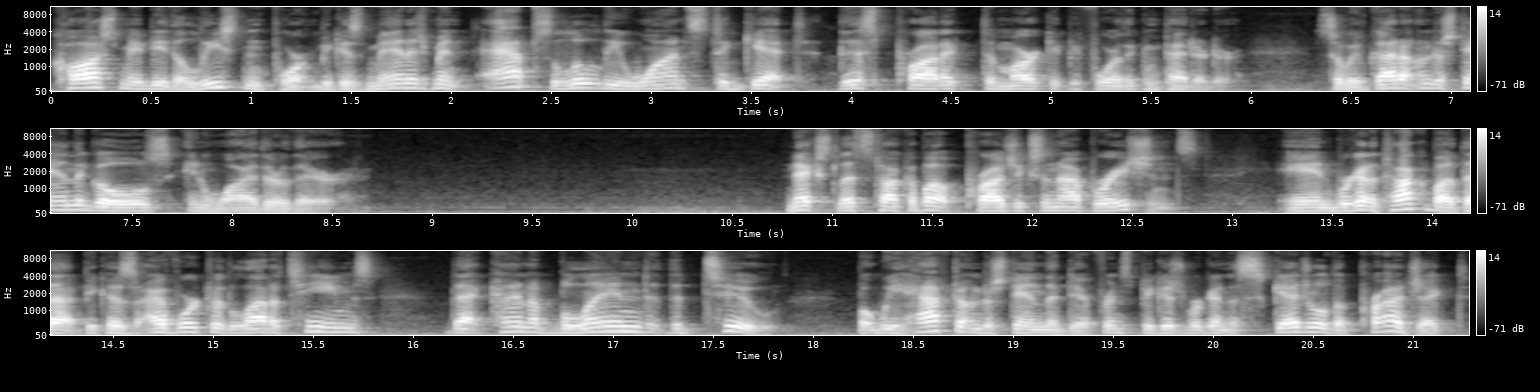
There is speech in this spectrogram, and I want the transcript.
Cost may be the least important because management absolutely wants to get this product to market before the competitor. So we've got to understand the goals and why they're there. Next, let's talk about projects and operations. And we're going to talk about that because I've worked with a lot of teams that kind of blend the two. But we have to understand the difference because we're going to schedule the project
